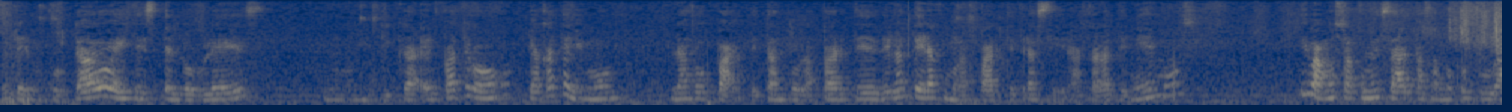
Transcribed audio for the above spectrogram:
Lo tenemos cortado, este es el doblez, como nos indica el patrón. Y acá tenemos las dos partes, tanto la parte delantera como la parte trasera. Acá la tenemos. Y vamos a comenzar pasando costura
